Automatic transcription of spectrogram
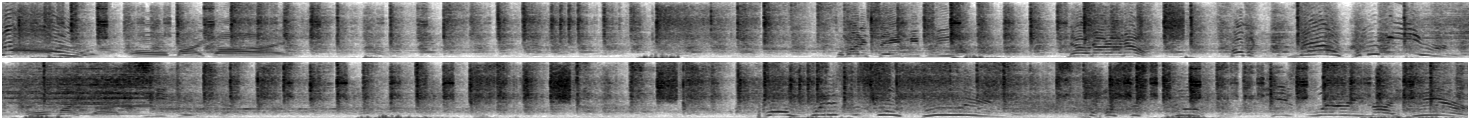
No! Oh my god. Somebody save me, please. No, no, no, no. Oh. No, come over here. Oh my god, give me game chat. Bro, what is this dude doing? This dude, he's literally not here.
